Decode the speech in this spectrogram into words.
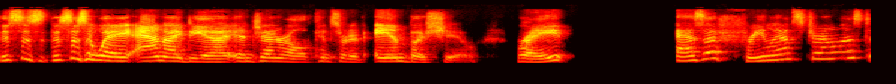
this is this is a way an idea in general can sort of ambush you, right? as a freelance journalist,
